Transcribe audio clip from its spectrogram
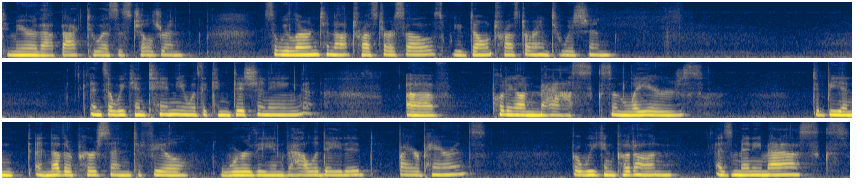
to mirror that back to us as children. So we learn to not trust ourselves. We don't trust our intuition. And so we continue with the conditioning of putting on masks and layers to be an, another person, to feel worthy and validated by our parents. But we can put on as many masks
